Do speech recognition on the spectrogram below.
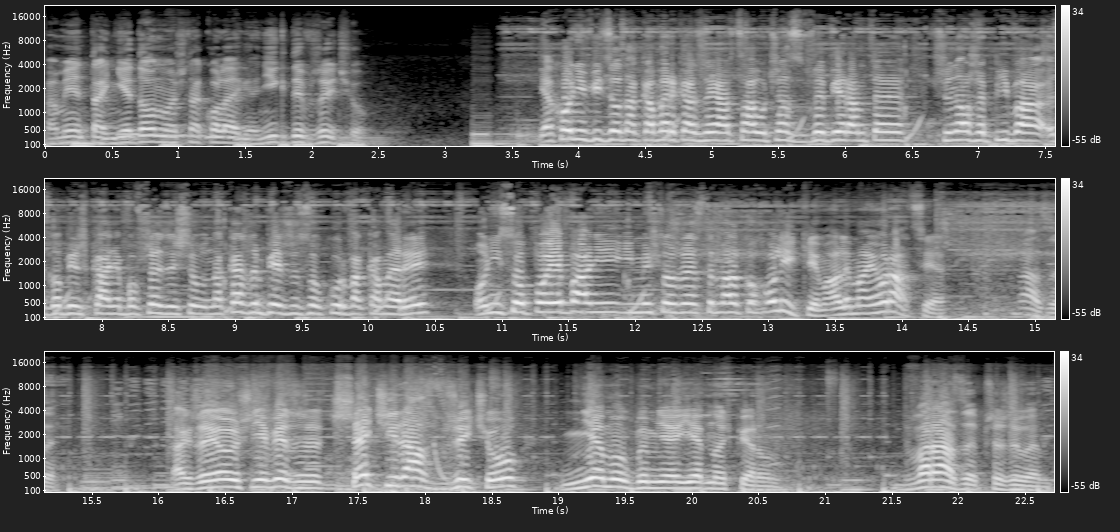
Pamiętaj, nie donoś na kolegę, nigdy w życiu. Jak oni widzą na kamerkach, że ja cały czas wybieram te, przynoszę piwa do mieszkania, bo wszędzie są, na każdym piętrze są kurwa kamery, oni są pojebani i myślą, że jestem alkoholikiem, ale mają rację. Razy. Także ja już nie wierzę, że trzeci raz w życiu nie mógłby mnie jebnąć piorun. Dwa razy przeżyłem.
